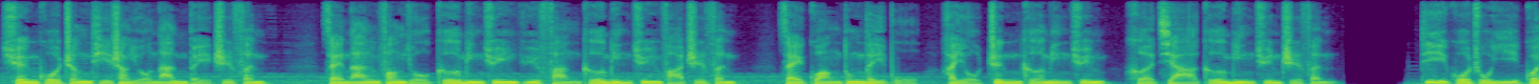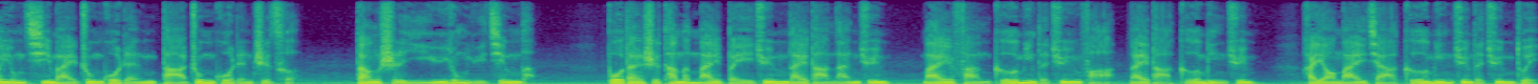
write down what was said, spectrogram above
全国整体上有南北之分。”在南方有革命军与反革命军阀之分，在广东内部还有真革命军和假革命军之分。帝国主义惯用其买中国人打中国人之策，当时已愈用于精了。不单是他们买北军来打南军，买反革命的军阀来打革命军，还要买假革命军的军队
